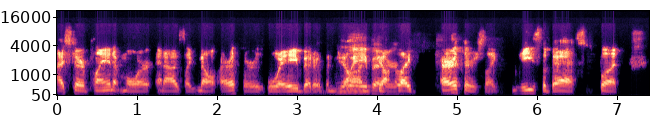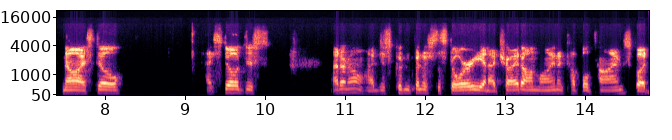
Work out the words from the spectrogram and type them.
I started playing it more, and I was like, no, Arthur is way better than John. Way John- better. like, Arthur's like, he's the best. But no, I still, I still just, I don't know. I just couldn't finish the story. And I tried online a couple times, but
